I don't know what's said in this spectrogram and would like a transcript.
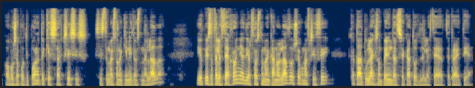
Όπως αποτυπώνεται και στις αυξήσεις στις τιμές των ακινήτων στην Ελλάδα, οι οποίες τα τελευταία χρόνια, διορθώστε με αν κάνω λάθος, έχουν αυξηθεί κατά τουλάχιστον 50% την τελευταία τετραετία.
